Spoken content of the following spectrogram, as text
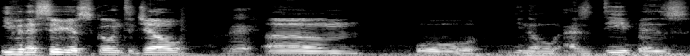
even as serious going to jail, Yeah. um, or you know, as deep as.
